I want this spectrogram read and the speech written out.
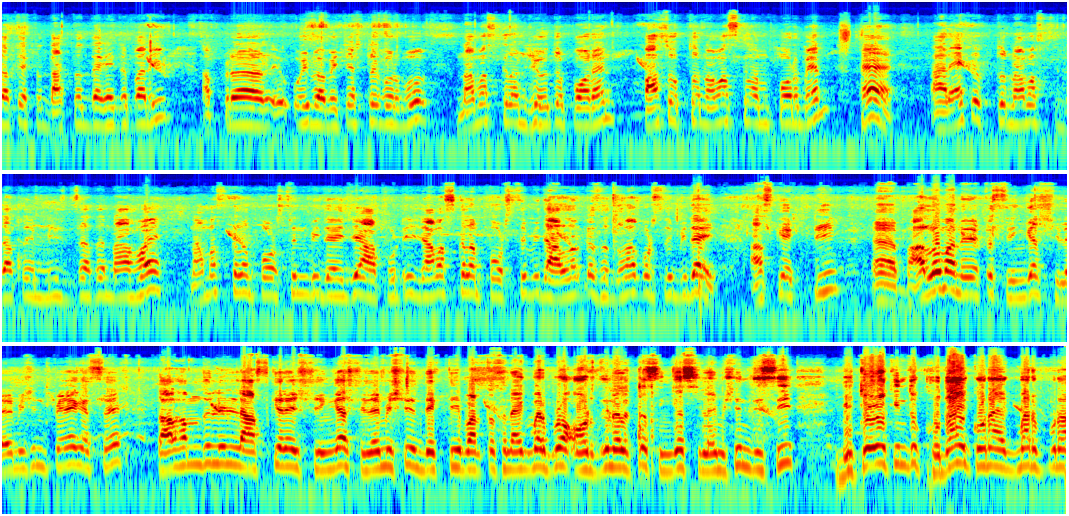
যাতে একটা ডাক্তার দেখাইতে পারি। আপনার ওইভাবে চেষ্টা করব। নামাজ কালাম যেহেতু পড়েন, পাঁচ অক্ত নামাজ কালাম পড়বেন হ্যাঁ? আর এক অক্ত নামাজ যাতে মিস যাতে না হয়, নামাজ কালাম পড়ছেন বিদায় যে আপুটি, নামাজ কালাম পড়ছে বিদায়, আল্লাহর কাছে দোয়া করছে বিদায়। আজকে একটি ভালো মানের একটা সিঙ্গার সেলাই মেশিন পেয়ে গেছে। তো আলহামদুলিল্লাহ আজকের এই সিঙ্গার সেলাই মেশিন দেখতেই পারতেছেন, একবার পুরো অরিজিনাল একটা সিঙ্গার সেলাই মেশিন দিছি। ভিতরেও কিন্তু খোদাই করা একবার পুরো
